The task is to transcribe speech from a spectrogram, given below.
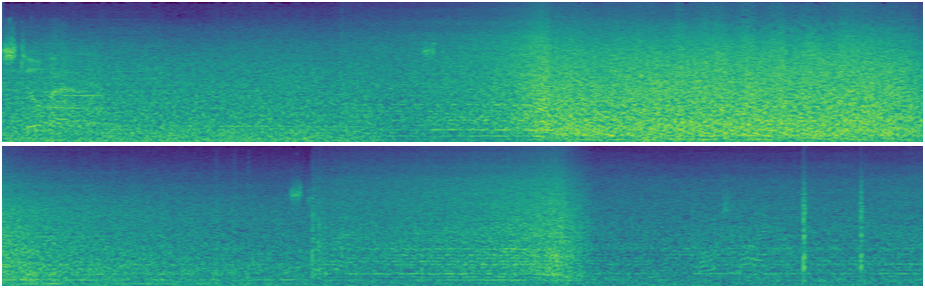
Still there. Still there. Hold your line.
